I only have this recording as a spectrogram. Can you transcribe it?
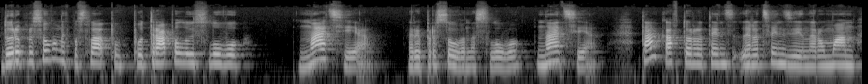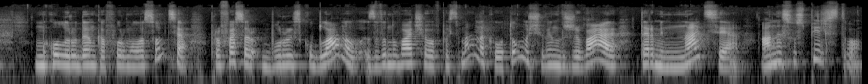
До репресованих посла- потрапило і слово нація. Репресоване слово нація. Так, автор рецензії на роман Миколи Руденка Формула сонця, професор Борис Кубланов звинувачував письменника у тому, що він вживає термін нація, а не суспільство.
